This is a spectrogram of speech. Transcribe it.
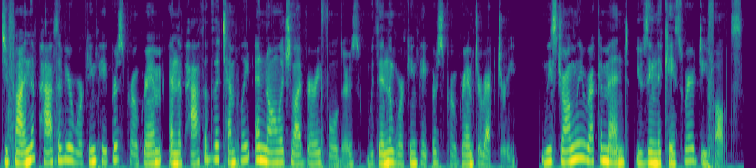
Define the path of your Working Papers program and the path of the Template and Knowledge Library folders within the Working Papers program directory. We strongly recommend using the Caseware defaults.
